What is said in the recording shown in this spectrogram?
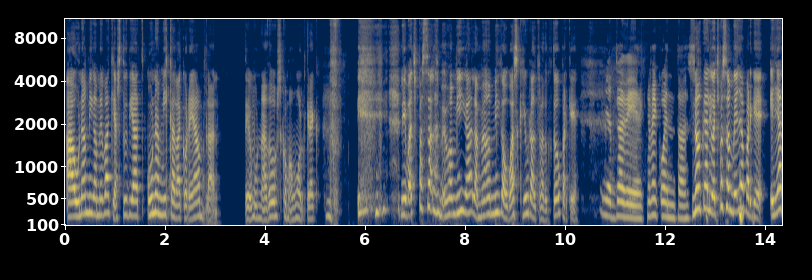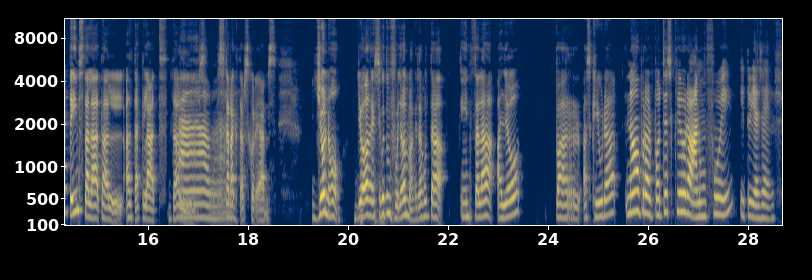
a una amiga meva que ha estudiat una mica de coreà, en plan, té una dos com a molt, crec. I li vaig passar a la meva amiga, la meva amiga ho va escriure al traductor perquè... I et va dir, què me cuentes? No, clar, li vaig passar amb ella perquè ella té instal·lat el, el teclat dels, Ah, vale. caràcters coreans. Jo no. Jo hagués sigut un follon, m'hagués hagut d'instal·lar allò per escriure... No, però el pots escriure en un full i tu llegeix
